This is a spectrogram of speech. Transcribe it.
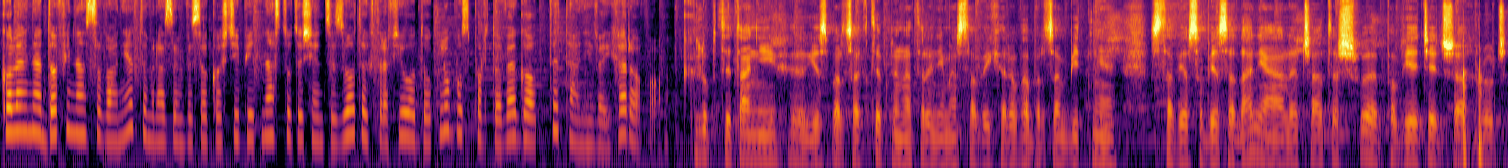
Kolejne dofinansowanie, tym razem w wysokości 15 tysięcy złotych, trafiło do klubu sportowego Tytani Wejherowo. Klub Tytani jest bardzo aktywny na terenie miasta Wejherowa, bardzo ambitnie stawia sobie zadania, ale trzeba też powiedzieć, że oprócz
